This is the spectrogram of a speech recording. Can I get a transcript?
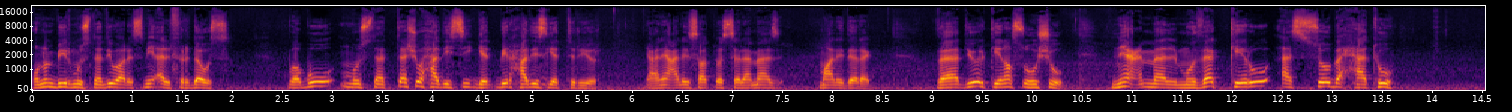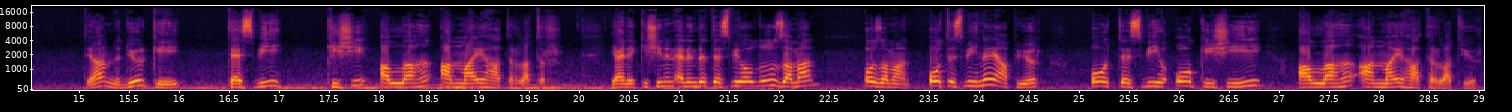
onun bir musnedi var ismi El Firdevs. Ve bu musnette şu hadisi bir hadis getiriyor. Yani Ali satt ve selam'a mal ederek. Ve diyor ki nasuhu şu. Ni'mel muzekkiru es-subhatu. Tamam mı? Diyor ki tesbih kişi Allah'ı anmayı hatırlatır. Yani kişinin elinde tesbih olduğu zaman o zaman o tesbih ne yapıyor? O tesbih o kişiyi Allah'ı anmayı hatırlatıyor.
